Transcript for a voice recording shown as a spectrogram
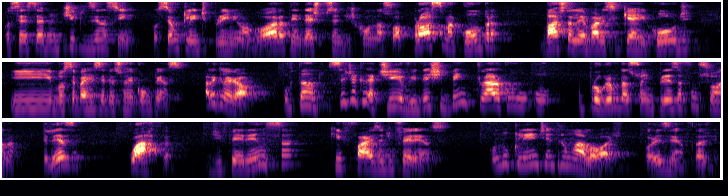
você recebe um ticket dizendo assim: você é um cliente premium agora, tem 10% de desconto na sua próxima compra, basta levar esse QR Code e você vai receber sua recompensa. Olha que legal. Portanto, seja criativo e deixe bem claro como o, o programa da sua empresa funciona, beleza? Quarta, diferença que faz a diferença. Quando o cliente entra em uma loja, por exemplo, tá gente,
